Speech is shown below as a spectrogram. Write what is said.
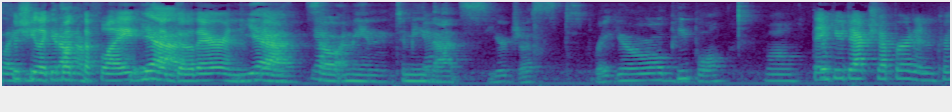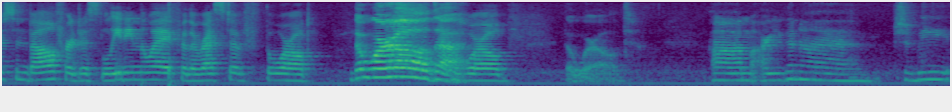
like because she like get booked on the flight. Yeah. Yeah. Like, go there and yeah. yeah. So I mean, to me, Yeah. that's you're just regular old people. Well, thank you, Dax Shepard and Kristen Bell, for just leading the way for the rest of the world. The world. The world. The world. Um, are you gonna? Should we?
